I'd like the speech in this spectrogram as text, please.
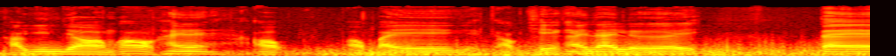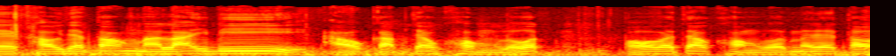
เขายินยอมเขาออกให้ออกออกไปออกเช็คให้ได้เลย แต่เขาจะต้องมาไล่บี้เอากับเจ้าของรถ เพราะว่าเจ้าของรถไม่ได้ต่อ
